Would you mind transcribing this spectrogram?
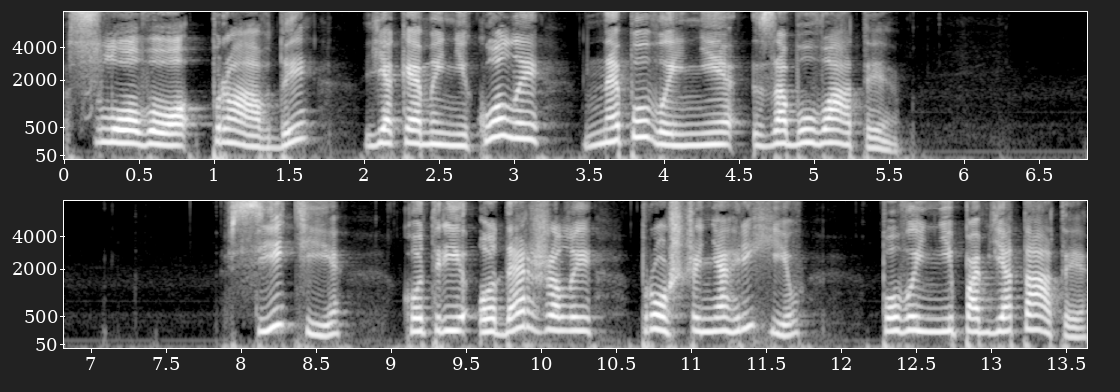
Слово правди, яке ми ніколи не повинні забувати. Всі ті, котрі одержали прощення гріхів, повинні пам'ятати,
